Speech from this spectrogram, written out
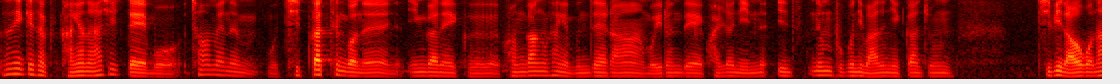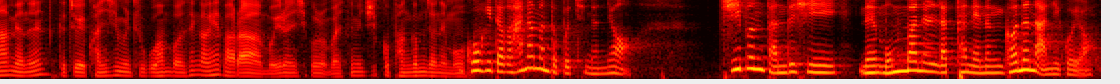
선생님께서 그 강연을 하실 때 뭐 처음에는 뭐 집 같은 거는 인간의 그 건강상의 문제랑 뭐 이런 데 관련이 있는, 있는 부분이 많으니까 좀 집이 나오거나 하면은 그쪽에 관심을 두고 한번 생각해 봐라 뭐 이런 식으로 말씀해 주시고 방금 전에 뭐 거기다가 하나만 더 붙이면요. 집은 반드시 내 몸만을 나타내는 거는 아니고요.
